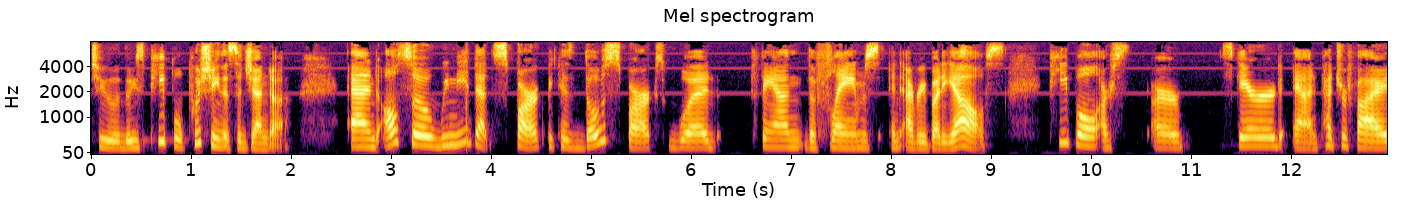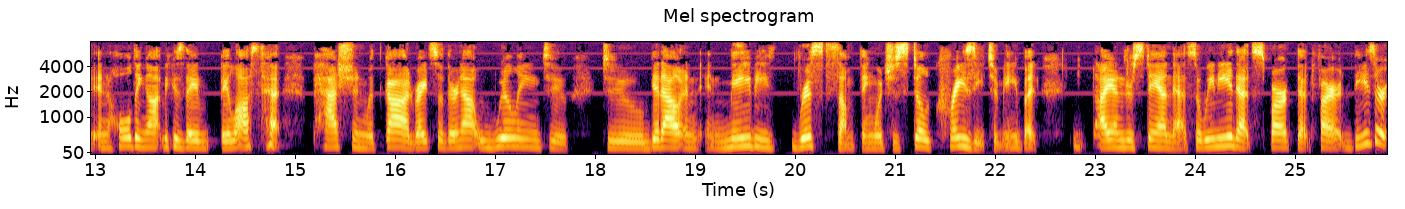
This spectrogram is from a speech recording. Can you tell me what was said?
to these people pushing this agenda and also we need that spark because those sparks would fan the flames in everybody else people are are scared and petrified and holding on because they they lost that passion with God, right? So they're not willing to to get out and, and maybe risk something, which is still crazy to me, but I understand that. So we need that spark, that fire. These are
